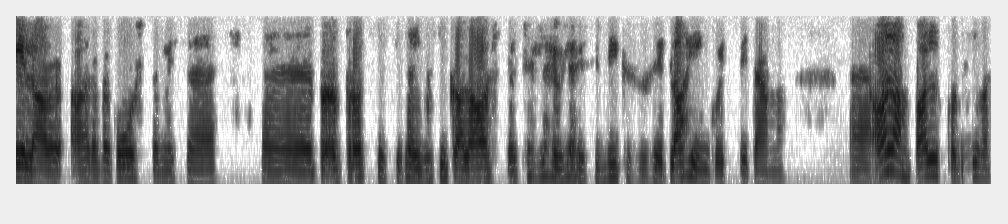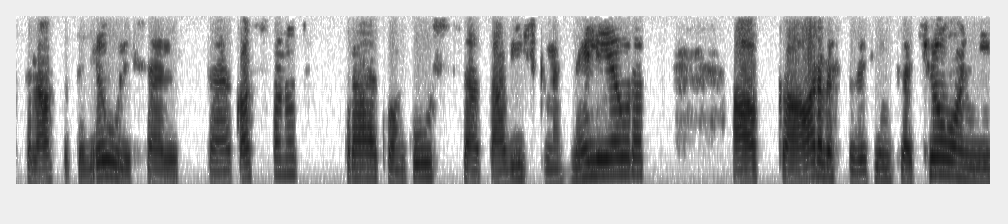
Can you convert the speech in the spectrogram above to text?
eelarve koostamise äh, protsessi käigus igal aastal selle üle siin mingisuguseid lahinguid pidama. alampalk on viimastel aastatel jõuliselt kasvanud, praegu on kuussada viiskümmend neli eurot aga arvestades inflatsiooni,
